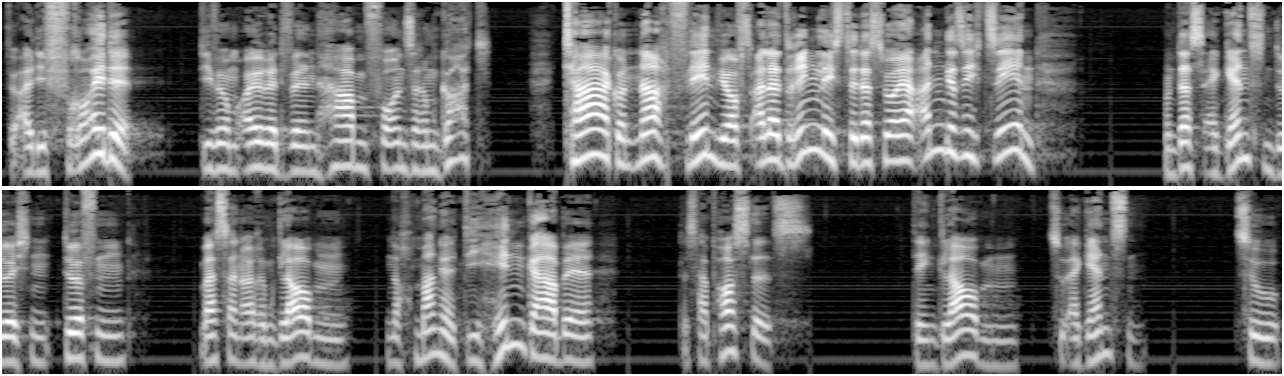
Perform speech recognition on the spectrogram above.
für all die Freude, die wir um euretwillen haben vor unserem Gott. Tag und Nacht flehen wir aufs Allerdringlichste, dass wir euer Angesicht sehen und das ergänzen dürfen, was an eurem Glauben noch mangelt. Die Hingabe des Apostels, den Glauben zu ergänzen, zu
